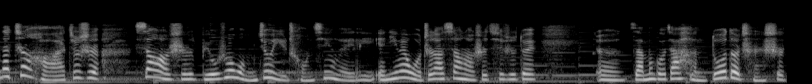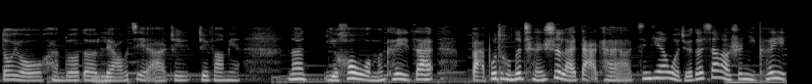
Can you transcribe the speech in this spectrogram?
那正好啊，就是向老师，比如说我们就以重庆为例，因为我知道向老师其实对，嗯，咱们国家很多的城市都有很多的了解啊，这这方面。那以后我们可以再把不同的城市来打开啊。今天我觉得向老师，你可以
